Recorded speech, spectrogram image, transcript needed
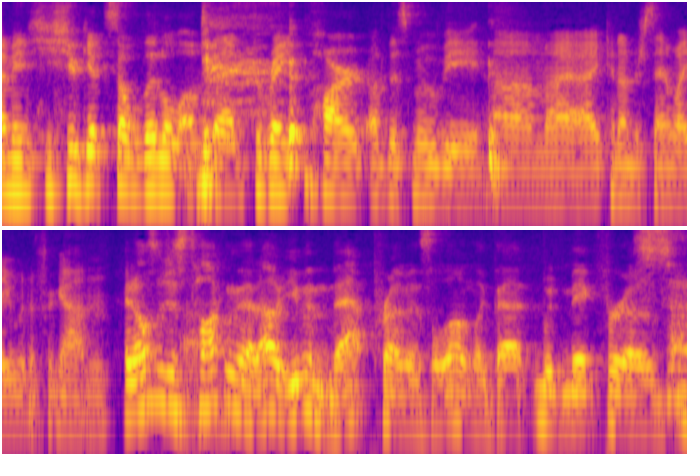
I mean, you get so little of that great part of this movie. Um, I, I can understand why you would have forgotten. And also, just talking that out, even that premise alone, like that would make for a So-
